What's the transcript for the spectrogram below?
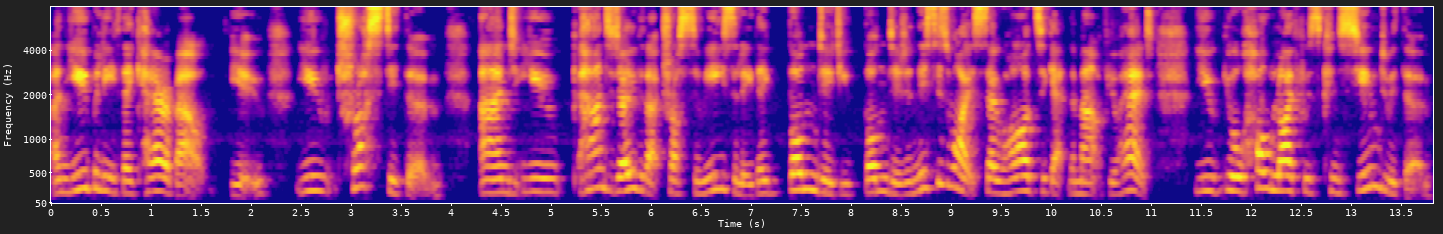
and you believe they care about you you trusted them and you handed over that trust so easily. They bonded you bonded. And this is why it's so hard to get them out of your head. You your whole life was consumed with them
